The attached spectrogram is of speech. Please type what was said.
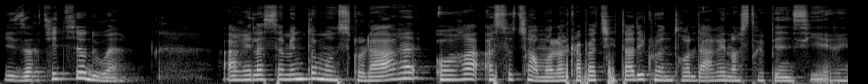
Esercizio 2. Al rilassamento muscolare ora associamo la capacità di controllare i nostri pensieri.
